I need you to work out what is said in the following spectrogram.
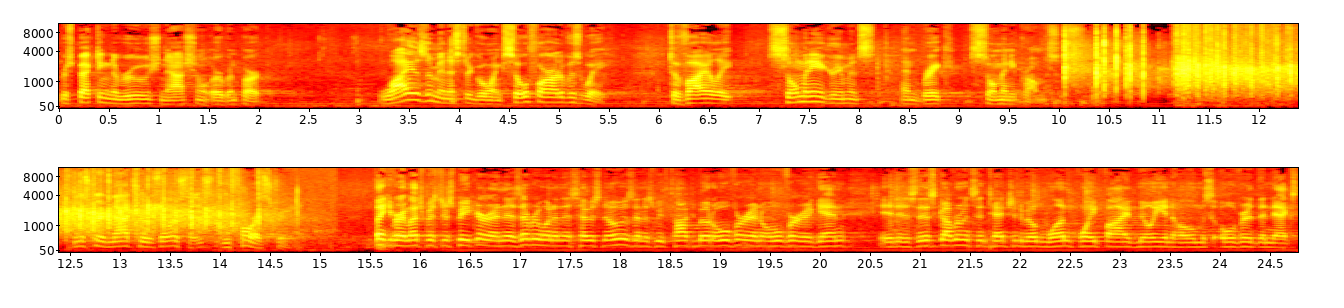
respecting the Rouge National Urban Park. Why is the minister going so far out of his way to violate so many agreements and break so many promises? Minister of Natural Resources and Forestry. Thank you very much, Mr. Speaker. And as everyone in this House knows, and as we've talked about over and over again, It is this government's intention to build 1.5 million homes over the next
